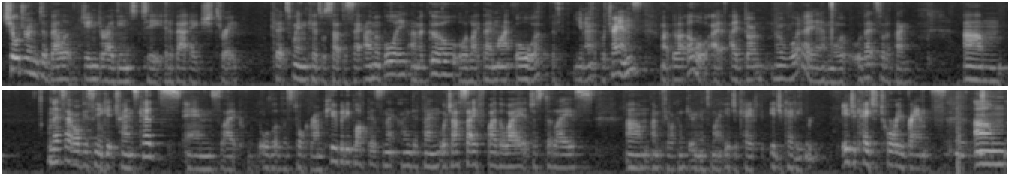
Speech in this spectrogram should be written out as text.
children develop gender identity at about age three that's when kids will start to say, I'm a boy, I'm a girl, or like they might, or, if, you know, if we're trans, might be like, oh, I, I don't know what I am, or, or that sort of thing. Um, and that's how obviously you get trans kids and like all of this talk around puberty blockers and that kind of thing, which are safe, by the way, it just delays. Um, I feel like I'm getting into my educated, educated, educatory rants. Um,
